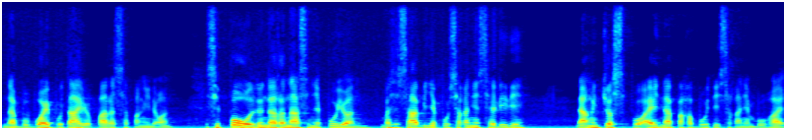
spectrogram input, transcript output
nabubuhay po tayo para sa Panginoon. Si Paul, nung naranasan niya po yon, masasabi niya po sa kanyang sarili na ang Diyos po ay napakabuti sa kanyang buhay.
